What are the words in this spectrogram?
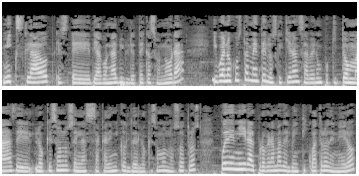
Mixcloud es eh, Diagonal Biblioteca Sonora. Y bueno, justamente los que quieran saber un poquito más de lo que son los enlaces académicos de lo que somos nosotros, pueden ir al programa del 24 de enero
